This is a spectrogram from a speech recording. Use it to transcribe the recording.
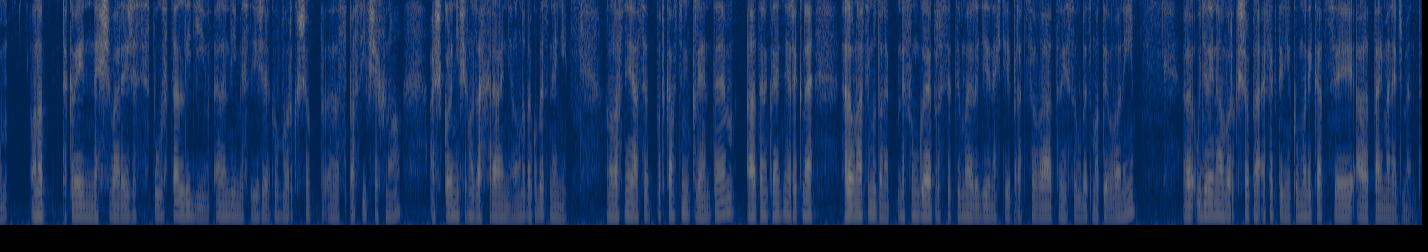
Uh, ono takový nešvary, že si spousta lidí v L&D myslí, že jako workshop eh, spasí všechno a školení všechno zachrání, ale ono tak vůbec není. Ono vlastně, já se potkám s tím klientem a ten klient mě řekne, hele, u nás týmu to ne, nefunguje, prostě ty moje lidi nechtějí pracovat, nejsou vůbec motivovaní. Eh, udělej nám workshop na efektivní komunikaci a time management.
